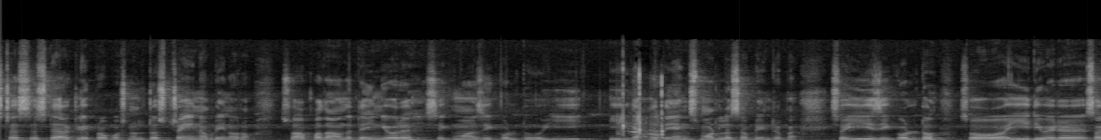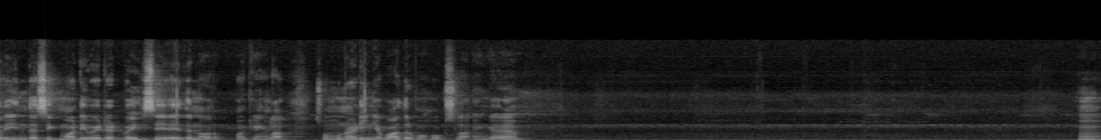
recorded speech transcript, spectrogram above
stress is directly proportional to strain அப்படின்னு வரும். ஸோ அப்போ தான் வந்துட்டு இங்கே ஒரு sigma is equal to E E தான் வந்துட்டு யங்ஸ் மாடலஸ் அப்படின்றப்பேன் so E e is equal to so E e divided sorry இந்த சிக்மா டிவைடட் பை சி இதுன்னு வரும். ஓகேங்களா ஸோ முன்னாடி இங்கே பார்த்துருப்போம் ஹூக்ஸ்லாம் இங்கே ம்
